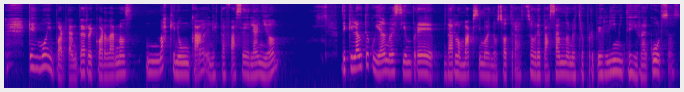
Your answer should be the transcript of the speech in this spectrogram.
que es muy importante recordarnos más que nunca en esta fase del año de que el autocuidado no es siempre dar lo máximo de nosotras, sobrepasando nuestros propios límites y recursos,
